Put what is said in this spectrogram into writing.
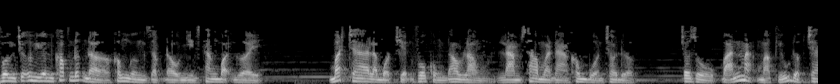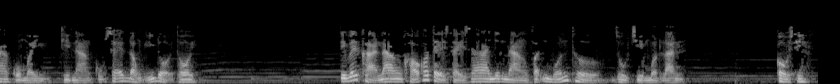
Vương Chữ Huyên khóc nức nở không ngừng dập đầu nhìn sang mọi người. Mất cha là một chuyện vô cùng đau lòng, làm sao mà nàng không buồn cho được. Cho dù bán mạng mà cứu được cha của mình thì nàng cũng sẽ đồng ý đổi thôi. Tuy biết khả năng khó có thể xảy ra nhưng nàng vẫn muốn thử dù chỉ một lần. Cầu xin,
